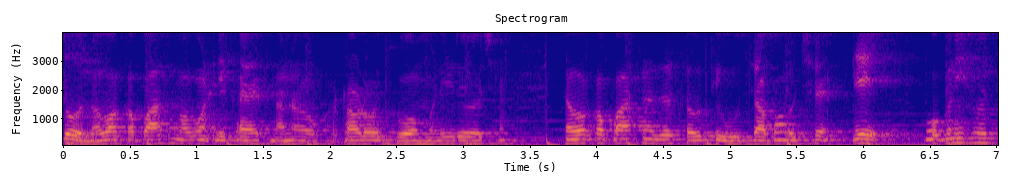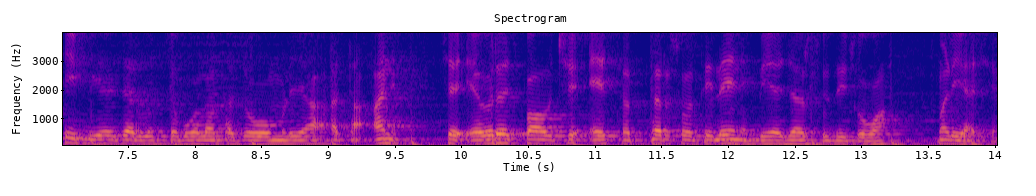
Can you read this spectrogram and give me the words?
તો નવા કપાસમાં પણ એકાએક નાનો એવો ઘટાડો જોવા મળી રહ્યો છે. નવા કપાસના જે સૌથી ઊંચા ભાવ છે એ ઓગણીસોથી બે હજાર વચ્ચે બોલાતા જોવા મળ્યા હતા અને જે એવરેજ ભાવ છે એ સત્તરસોથી લઈને બે હજાર સુધી જોવા મળ્યા છે.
